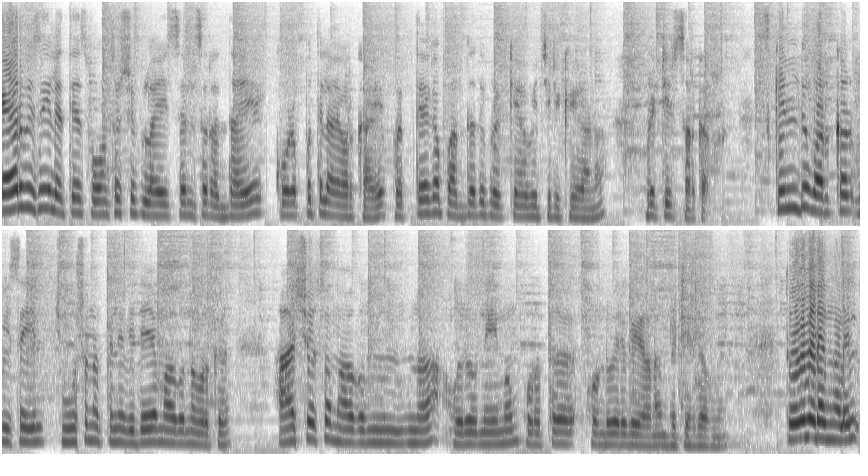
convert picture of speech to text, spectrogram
കെയർ വിസയിൽ എത്തിയ സ്പോൺസർഷിപ്പ് ലൈസൻസ് റദ്ദായി കുഴപ്പത്തിലായവർക്കായി പ്രത്യേക പദ്ധതി പ്രഖ്യാപിച്ചിരിക്കുകയാണ് ബ്രിട്ടീഷ് സർക്കാർ. സ്കിൽഡ് വർക്കർ വിസയിൽ ചൂഷണത്തിന് വിധേയമാകുന്നവർക്ക് ആശ്വാസമാകുന്ന ഒരു നിയമം പുറത്ത് കൊണ്ടുവരികയാണ് ബ്രിട്ടീഷ് ഗവൺമെന്റ് തൊഴിലിടങ്ങളിൽ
